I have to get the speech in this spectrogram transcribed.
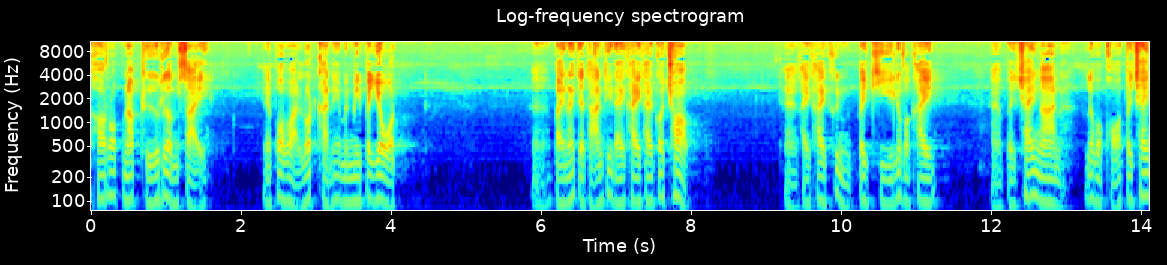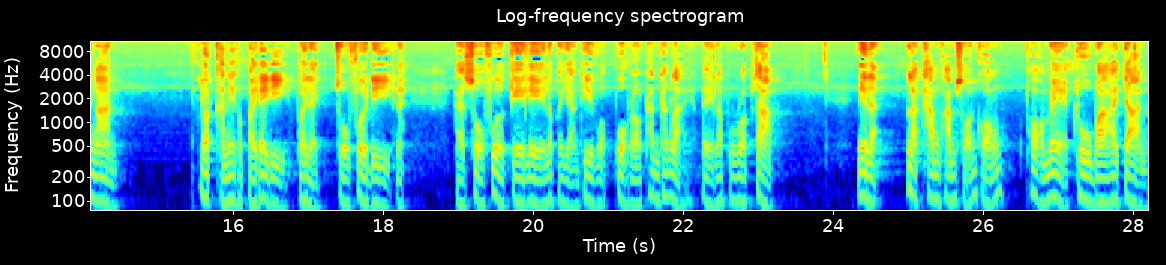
เคารพนับถือเลื่อมใสเพราะว่ารถคันนี้มันมีประโยชน์ไปในสถานที่ใดใคร ๆ ก็ชอบใครๆขึ้นไปขี่หรือว่าใครไปใช้งาน แล้วว่าขอไปใช้งาน รถคันนี้ก็ไปได้ดี เพราะอะไรโชเฟอร์ดีนะแต่โชเฟอร์เกเรแล้วก็อย่างที่พวกเราท่านทั้งหลาย ได้รับรู้รับทราบนี่แหละหลักธรรมคำสอนของพ่อแม่ครูบาอาจารย์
